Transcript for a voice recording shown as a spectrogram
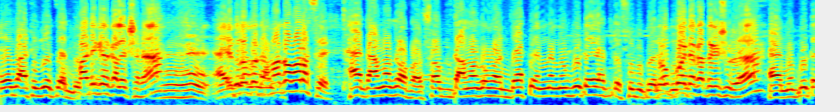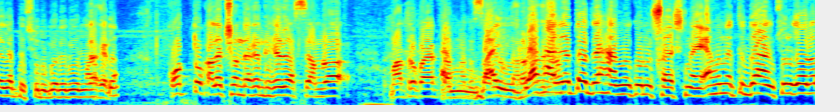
এটা বাটিকের চাদর পাটিকের কালেকশন হ্যাঁ? হ্যাঁ হ্যাঁ। এগুলো তো ধামা কভার আছে? হ্যাঁ দামা কভার সব দামা কভার দেখেন না নব্বই টাকা থেকে শুরু করে নব্বই দিই। টাকা থেকে শুরু হ্যাঁ? হ্যাঁ নব্বই টাকা থেকে শুরু করে দেখেন কত কালেকশন দেখেন থেকে যাচ্ছে আমরা। মাত্র কয়েকটা ভাই। তো দেখানো কোনো শেষ নাই। এখন তো দেখান শুরু করো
